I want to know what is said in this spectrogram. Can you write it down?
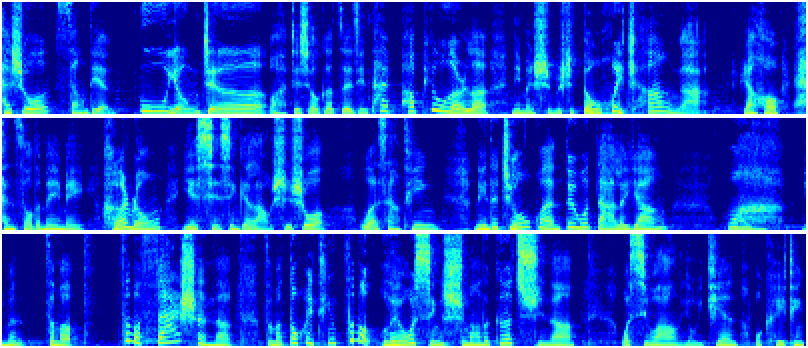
他说想点《孤勇者》哇，这首歌最近太 popular 了，你们是不是都会唱啊？然后 Hansel 的妹妹何荣也写信给老师说，我想听你的酒馆对我打了烊。哇，你们怎么这么 fashion 呢？怎么都会听这么流行时髦的歌曲呢？我希望有一天我可以听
